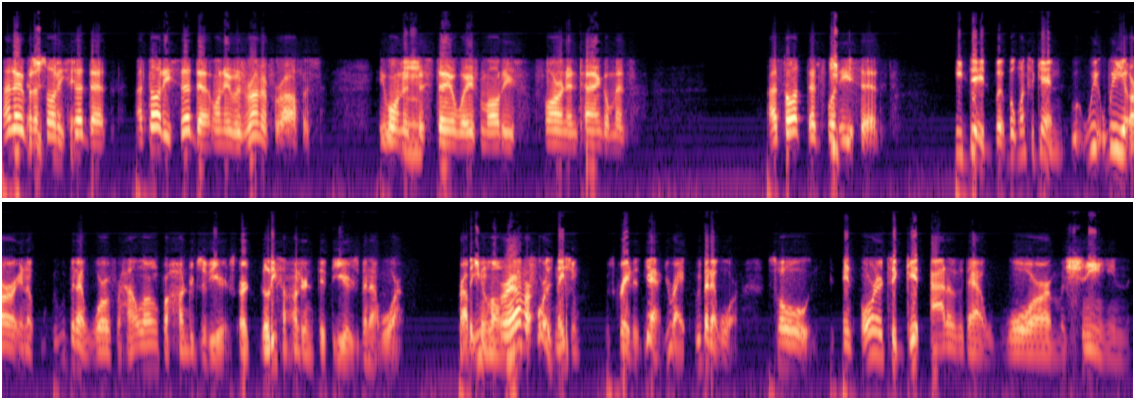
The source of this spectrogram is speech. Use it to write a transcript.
I know, but I thought he said that. I thought he said that when he was running for office. He wanted Mhm. to stay away from all these foreign entanglements. I thought that's what He he said. He did, but but once again, we we are in a we've been at war for how long? For hundreds of years, or at least 150 years. We've been at war, probably even longer. Forever. Before this nation was created. Yeah, you're right. We've been at war. So, in order to get out of that war machine,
